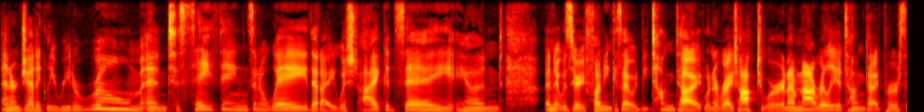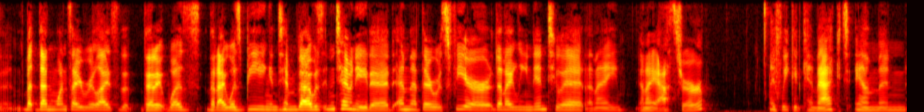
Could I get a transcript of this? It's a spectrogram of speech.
energetically read a room and to say things in a way that I wished I could say and and it was very funny because I would be tongue tied whenever I talked to her. And I'm not really a tongue tied person. But then once I realized that, that it was that I was being intimidated, that I was intimidated and that there was fear, then I leaned into it and I and I asked her if we could connect. And then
